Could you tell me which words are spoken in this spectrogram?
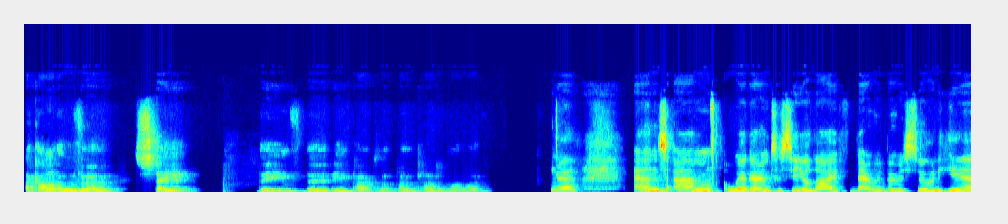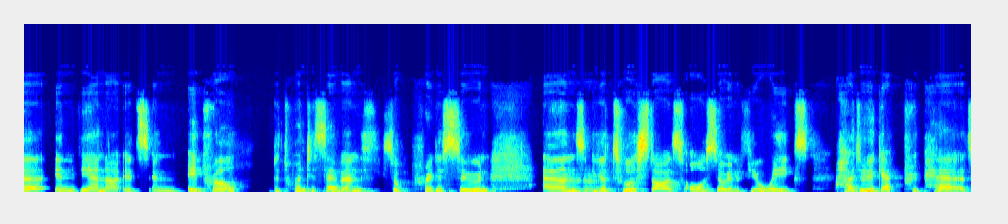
I can't overstate the, the, the impact that band had on my life. Yeah. And um, we're going to see you live very, very soon here in Vienna. It's in April the 27th, so pretty soon. And Yeah. your tour starts also in a few weeks. How do you get prepared?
